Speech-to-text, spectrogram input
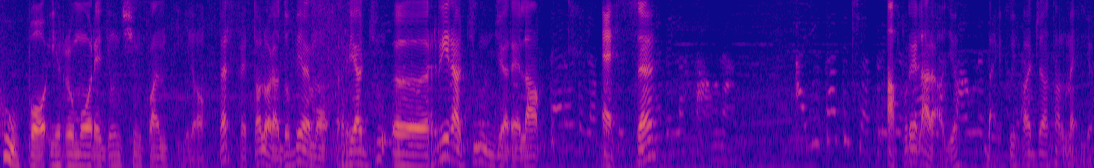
cupo il rumore di un cinquantino. Perfetto, allora dobbiamo eh, riraggiungere la S. Ah, pure la radio. Beh, equipaggiata al meglio.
